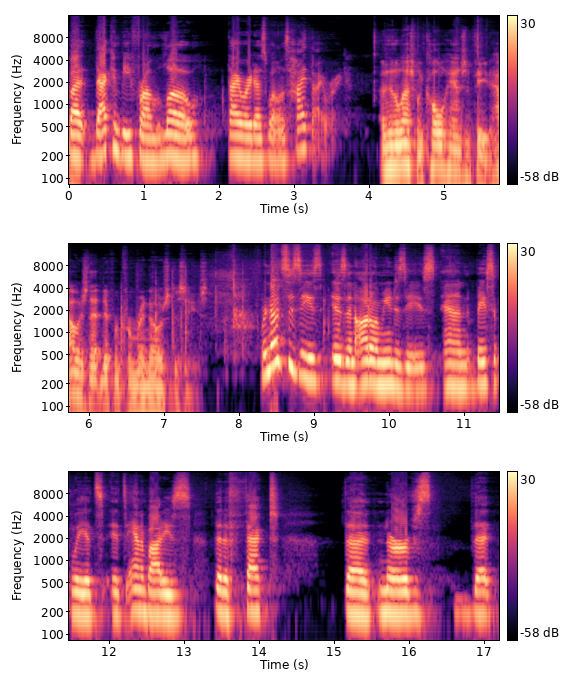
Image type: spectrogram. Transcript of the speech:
But that can be from low thyroid as well as high thyroid. And then the last one, cold hands and feet. How is that different from Raynaud's disease? Raynaud's disease is an autoimmune disease, and basically it's it's antibodies that affect the nerves that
